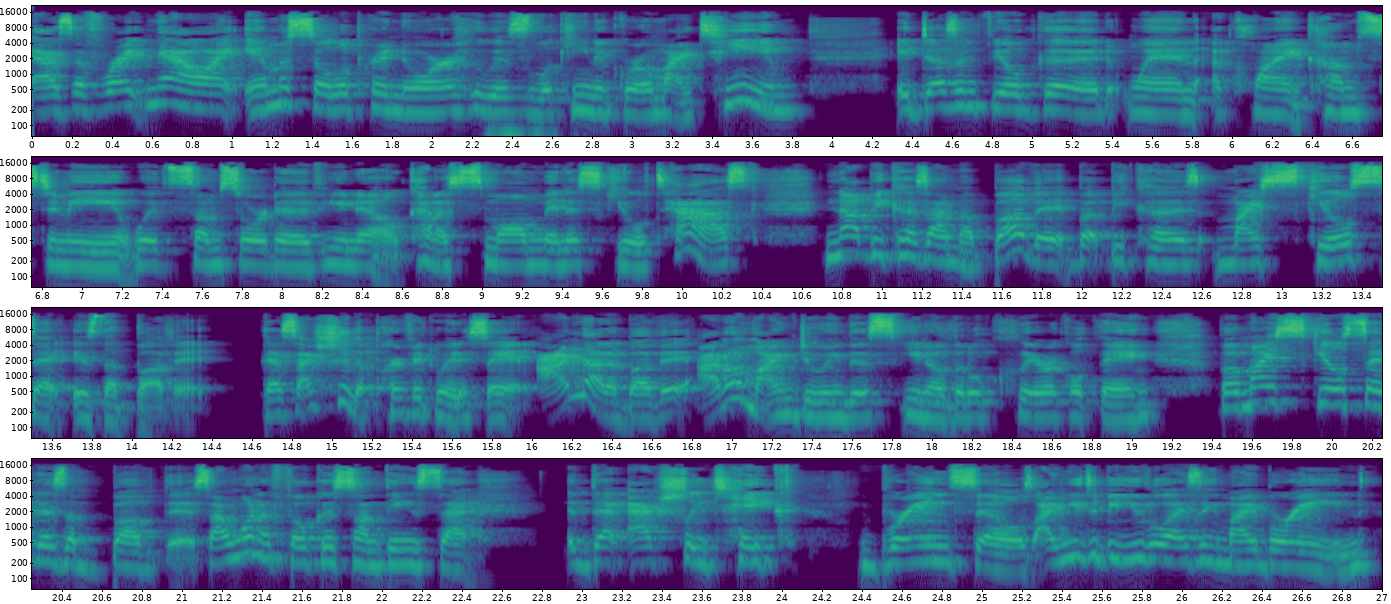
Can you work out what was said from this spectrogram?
as of right now, I am a solopreneur who is looking to grow my team. It doesn't feel good when a client comes to me with some sort of, you know, kind of small, minuscule task, not because I'm above it, but because my skill set is above it. That's actually the perfect way to say it. I'm not above it. I don't mind doing this, you know, little clerical thing, but my skill set is above this. I want to focus on things that that actually take brain cells. I need to be utilizing my brain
